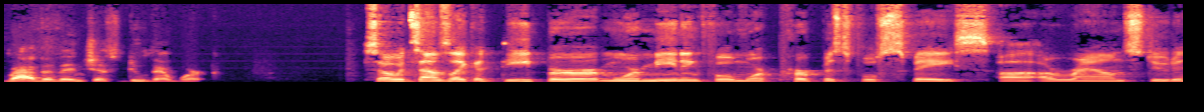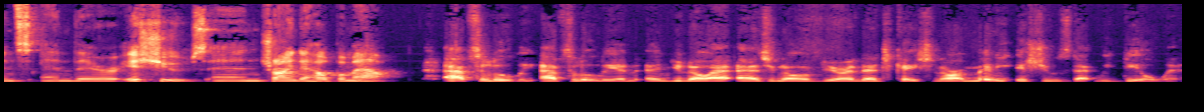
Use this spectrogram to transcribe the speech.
rather than just do their work. So it sounds like a deeper, more meaningful, more purposeful space uh, around students and their issues and trying to help them out. Absolutely, absolutely, and and you know, as you know, if you're in education, there are many issues that we deal with,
